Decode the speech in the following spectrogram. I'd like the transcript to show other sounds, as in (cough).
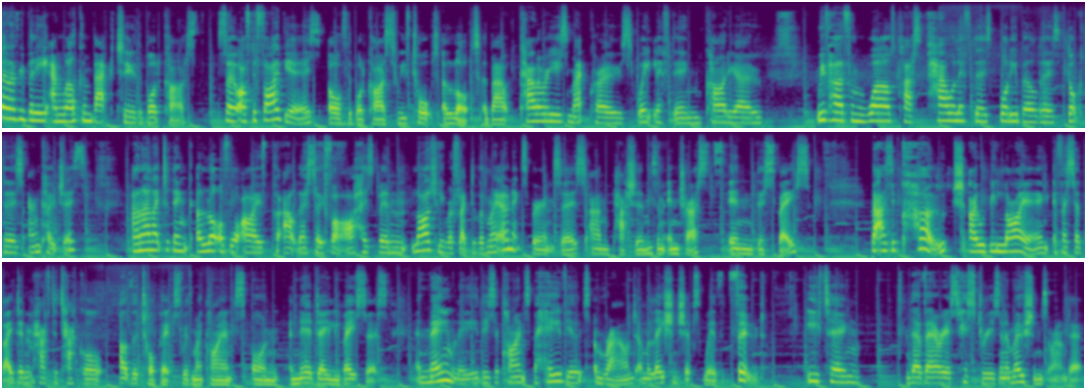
Hello, everybody, and welcome back to the podcast. So, after five years of the podcast, we've talked a lot about calories, macros, weightlifting, cardio. We've heard from world class powerlifters, bodybuilders, doctors, and coaches. And I like to think a lot of what I've put out there so far has been largely reflective of my own experiences and passions and interests in this space. But as a coach, I would be lying if I said that I didn't have to tackle other topics with my clients on a near daily basis. And namely, these are clients' behaviors around and relationships with food, eating, their various histories and emotions around it.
